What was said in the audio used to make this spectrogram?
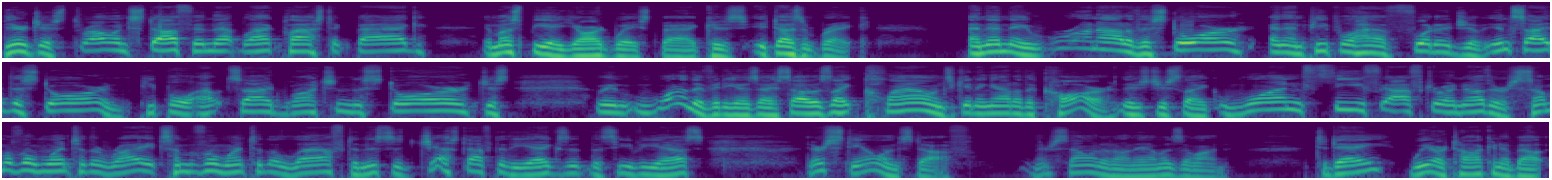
They're just throwing stuff in that black plastic bag. It must be a yard waste bag because it doesn't break and then they run out of the store and then people have footage of inside the store and people outside watching the store just i mean one of the videos i saw was like clowns getting out of the car. There's just like one thief after another. Some of them went to the right some of them went to the left and this is just after the exit the cvs they're stealing stuff. They're selling it on amazon. Today we are talking about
